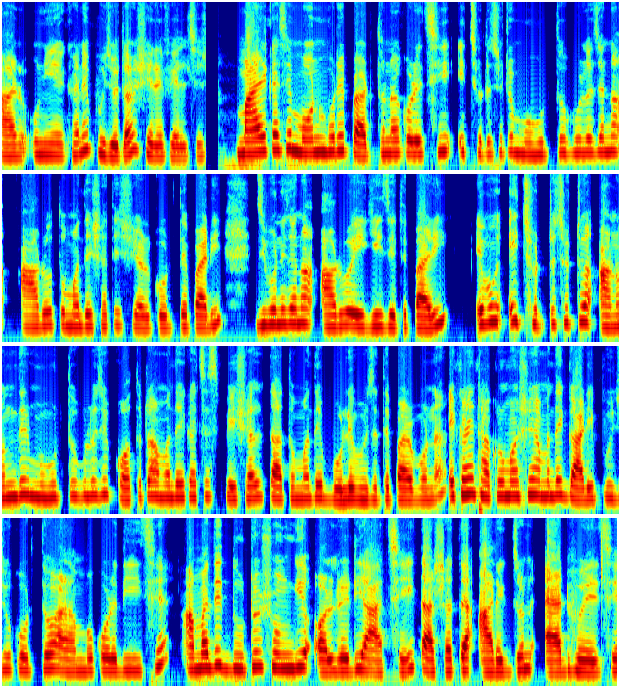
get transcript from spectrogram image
আর উনি এখানে পুজোটাও সেরে ফেলছে। মায়ের কাছে মন ভরে প্রার্থনা করেছি এই ছোট, ছোট মুহূর্তগুলো যেন আরও তোমাদের সাথে শেয়ার করতে পারি। জীবনে যেন আরও এগিয়ে যেতে পারি। এবং এই ছোট্ট, ছোট্ট আনন্দের মুহূর্তগুলো যে কতটা আমাদের কাছে স্পেশাল তা তোমাদের বলে বোঝাতে পারব না। এখানে ঠাকুরমশাই আমাদের গাড়ি পুজো করতেও আরম্ভ করে দিয়েছে। আমাদের দুটো সঙ্গী অলরেডি আছেই, তার সাথে আরেকজন অ্যাড হয়েছে।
